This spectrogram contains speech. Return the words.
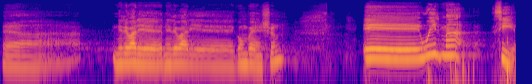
nelle, varie, nelle, varie, convention. E Wilma, sì,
